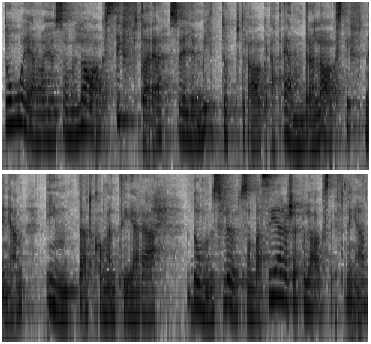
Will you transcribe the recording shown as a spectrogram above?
då är man ju som lagstiftare så är ju mitt uppdrag att ändra lagstiftningen. Inte att kommentera domslut som baserar sig på lagstiftningen.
